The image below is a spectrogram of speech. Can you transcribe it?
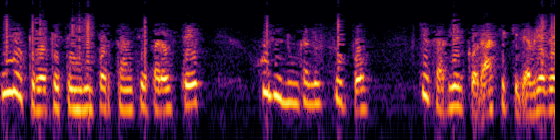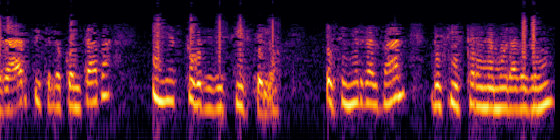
No creo que tenga importancia para usted. Julio nunca lo supo. Yo sabía el coraje que le habría de dar si se lo contaba y me abstuve de decírselo. El señor Galván decía estar enamorado de mí.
